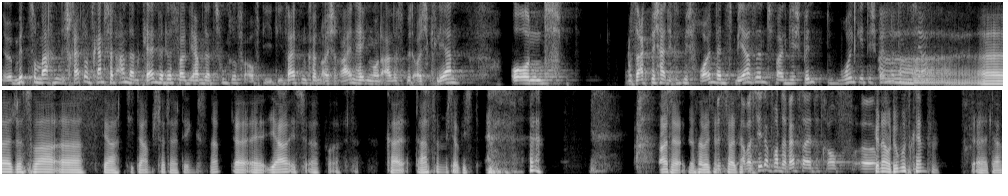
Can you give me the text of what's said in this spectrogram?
äh, mitzumachen, schreibt uns ganz schnell an, dann klären wir das, weil wir haben da Zugriff auf die, die Seiten, können euch reinhängen und alles mit euch klären. Und sagt Bescheid, ich würde mich freuen, wenn es mehr sind, weil die Spenden, wohin geht die Spende dieses Jahr? Äh, das war, äh, ja, die Darmstädter Dings, ne? Äh, äh, ja, ich, äh, Karl, da hast du mich erwischt. Warte, das habe ich nicht Aber steht auf der Webseite drauf. Äh, genau, du musst kämpfen. Äh, da,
